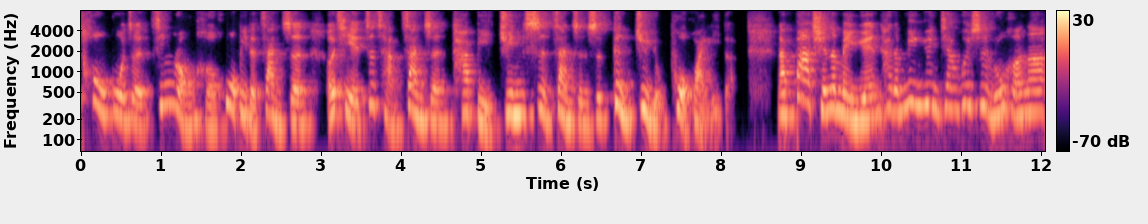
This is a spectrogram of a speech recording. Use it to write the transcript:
透过着金融和货币的战争，而且这场战争它比军事战争是更具有破坏力的。那霸权的美元，它的命运将会是如何呢？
